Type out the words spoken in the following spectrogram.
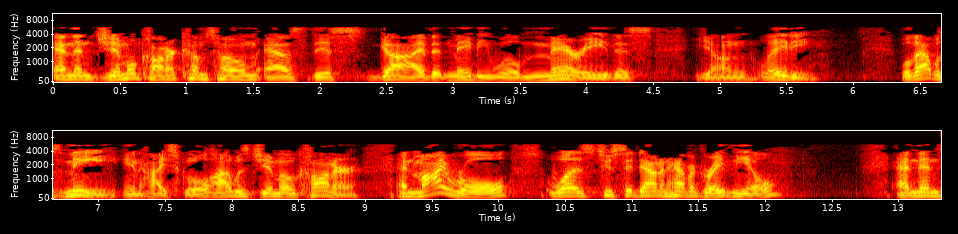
And then Jim O'Connor comes home as this guy that maybe will marry this young lady. Well, that was me in high school. I was Jim O'Connor. And my role was to sit down and have a great meal. And then,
